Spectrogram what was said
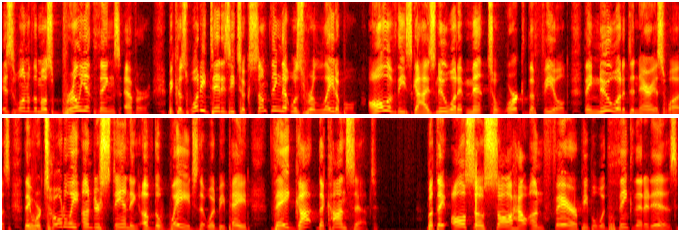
is one of the most brilliant things ever because what he did is he took something that was relatable. All of these guys knew what it meant to work the field, they knew what a denarius was, they were totally understanding of the wage that would be paid. They got the concept. But they also saw how unfair people would think that it is.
